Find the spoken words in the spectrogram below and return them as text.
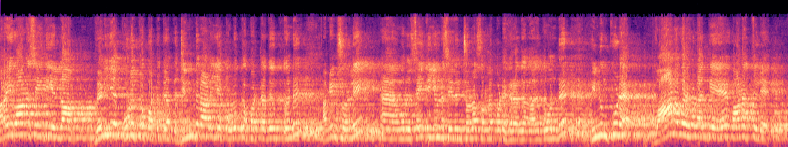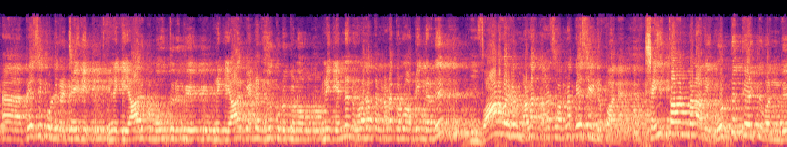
மறைவான செய்தி எல்லாம் வெளியே கொடுக்கப்பட்டது அந்த ஜின்களாலேயே கொடுக்கப்பட்டது என்று அப்படின்னு சொல்லி ஒரு செய்தியும் என்ன செய்தின்னு சொன்னால் சொல்லப்படுகிறது. அது போன்று இன்னும் கூட வானவர்கள் அங்கே வானத்திலே பேசிக்கொள்ளுகிற செய்தி இன்னைக்கு யாருக்கு மௌத்து இருக்கு இன்னைக்கு யாருக்கு என்ன ரிசு கொடுக்கணும் இன்னைக்கு என்ன உலகத்தில் நடக்கணும் அப்படிங்கிறது வானவர்கள் மல அரசுவாங்கன்னா பேசிக்கிட்டு இருப்பாங்க. ஷைத்தான்கள் அதை ஒட்டு கேட்டு வந்து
